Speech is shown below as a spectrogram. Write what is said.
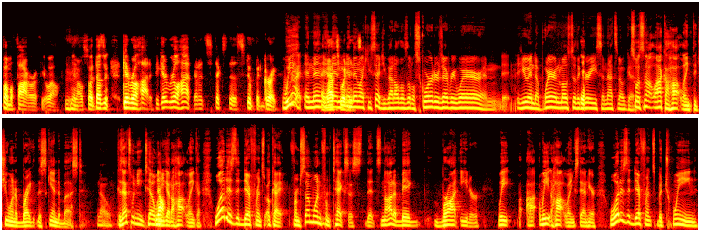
from afar, if you will. Mhm. You know, so it doesn't get real hot. If you get real hot, then it sticks to the stupid grate. We right, and then and and, that's then, and then like you said, you got all those little squirters everywhere, and you end up wearing most of the Yeah. grease, and that's no good. so it's not like a hot link that you want to break the skin to bust. no. Because that's when you can tell when No. you got a hot link. What is the difference? Okay, from someone from Texas that's not a big brat eater, we uh, we eat hot links down here. What is the difference between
